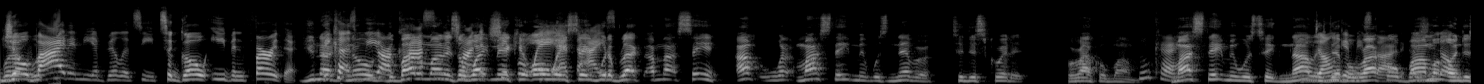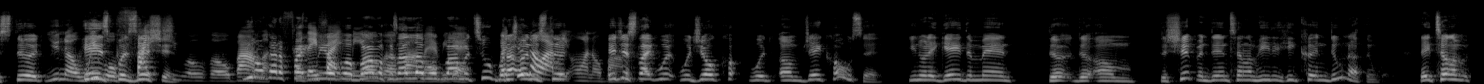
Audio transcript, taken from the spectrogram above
Joe Biden the ability to go even further. You not because no, we are the bottom line is a white man can always say what a black. I'm not saying I'm what my statement was never to discredit Barack Obama. Okay. My statement was to acknowledge Don't that Barack started, Obama you know- understood You know, we his will position. fight you over Obama. You don't gotta fight me fight over Obama because I love Obama too. But, But I know understood. It's just like what, what Joe what um J Cole said. You know, they gave the man the the um the ship and didn't tell him he he couldn't do nothing with it. They tell him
